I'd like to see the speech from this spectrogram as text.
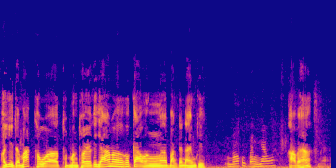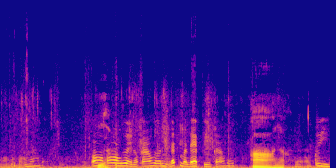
Ở gì Trà Mát thua thu- mình thuê cái giá nó có cao hơn à, bằng cái này không chị? Nó cũng bằng nhau á. À vậy hả? Dạ nó cũng bằng nhau. Có có người nó cao hơn đất mà đẹp thì cao hơn. À dạ. dạ, tùy.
